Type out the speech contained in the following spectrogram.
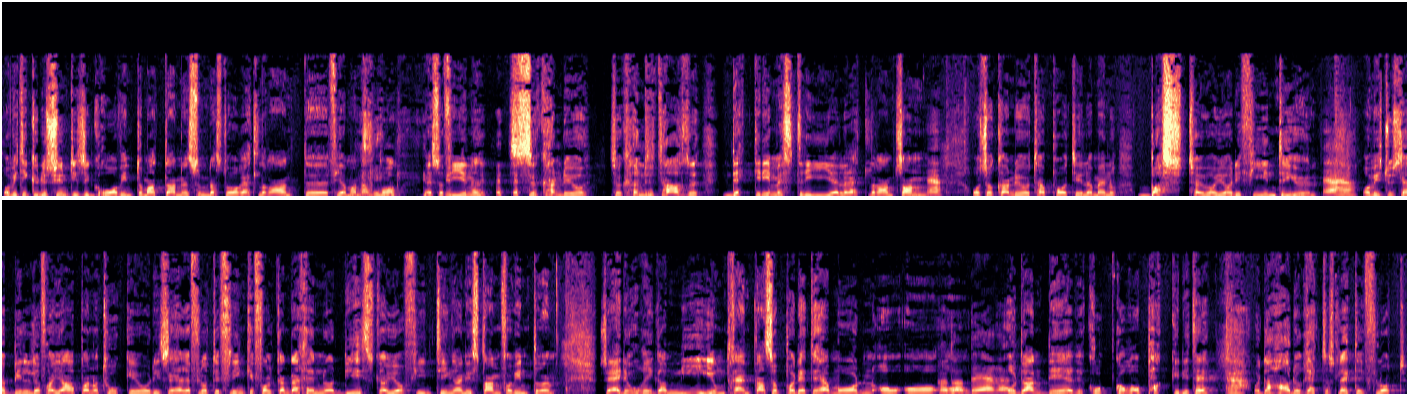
Og hvis ikke du syns disse grå vintermattene som det står et eller annet uh, firmanavn på, er så fine, så kan du jo så kan du ta, altså, dekke de med strie eller et eller annet sånn. Ja. Og så kan du jo ta på til og med noe basstau og gjøre de fine til jul. Ja, ja. Og hvis du ser bilder fra Japan og Tokyo og disse her flotte, flinke folkene der hen, når de skal gjøre fintingene i stand for vinteren, så er det origami omtrent. Altså på dette her måten å, å, Å å dandere krukker og pakke de til. Og da har du rett og slett en flott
